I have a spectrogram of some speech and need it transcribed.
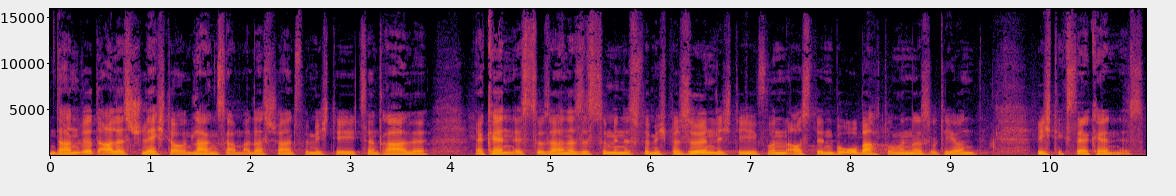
dann wird alles schlechter und langsamer. Das scheint für mich die zentrale Erkenntnis zu sein. Das ist zumindest für mich persönlich die von aus den Beobachtungen resultierende wichtigste Erkenntnis.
